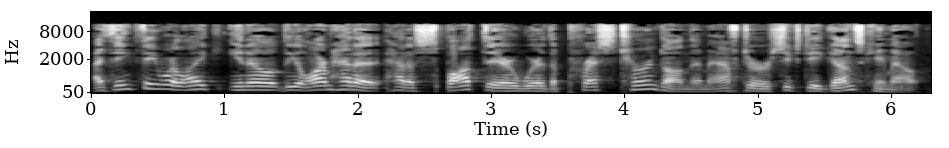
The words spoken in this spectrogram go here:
I think they were like, you know, the alarm had a had a spot there where the press turned on them after 68 Guns came out,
